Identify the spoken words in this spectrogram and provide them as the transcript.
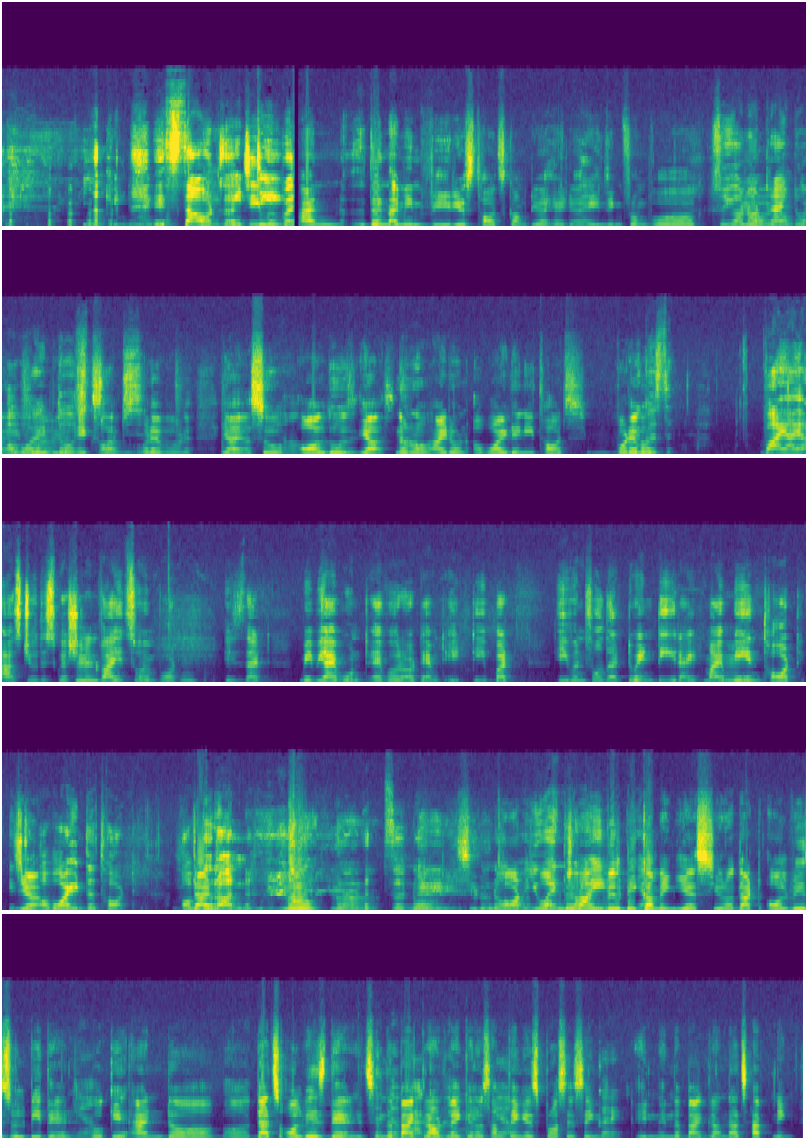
You can do it. It sounds achievable. and then I mean, various thoughts come to your head, yeah, ranging from work. So you're not trying to life, avoid those ex-love, thoughts. whatever, whatever. Yeah, yeah. So all those, yeah, no, no, I don't avoid any thoughts. Whatever. Because why I asked you this question and hmm. why it's so important is that maybe I won't ever attempt 80, but even for that 20, right? My hmm. main thought is Yeah. to avoid the thought of That- the run. no, no, no, no. So no. No, no, no. See, the No, thought you of the run will be Yeah. coming. Yes, you know that always will be there. Yeah. Okay, and uh, uh, that's always there. It's in At the, the background. your Like you know, something yeah. is processing Correct. in in the background. That's happening,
